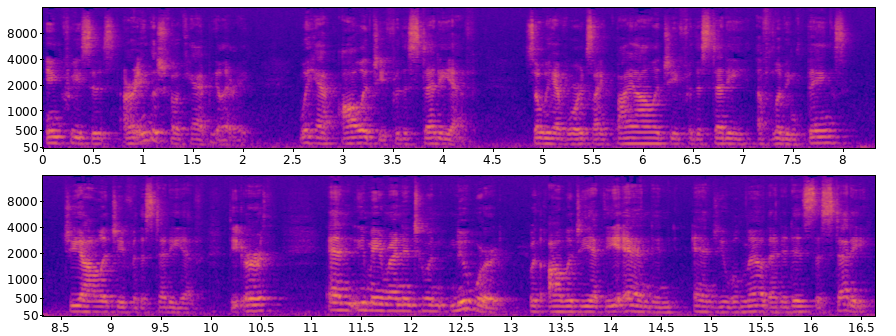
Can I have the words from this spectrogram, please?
increases our English vocabulary. We have ology for the study of. So we have words like biology for the study of living things, geology for the study of the earth, and you may run into a new word with ology at the end and, and you will know that it is the study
